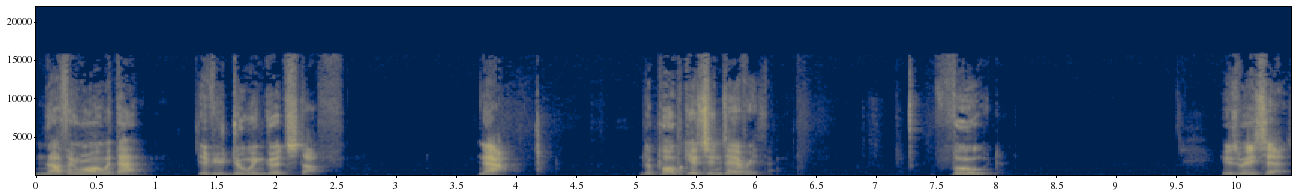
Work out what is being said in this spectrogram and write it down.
Nothing wrong with that if you're doing good stuff. Now, the Pope gets into everything. Food. Here's what he says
